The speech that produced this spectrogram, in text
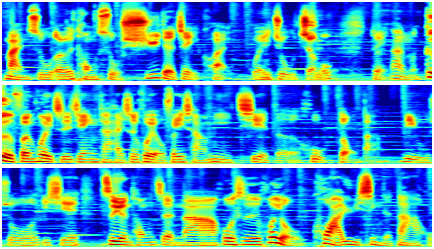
满足儿童所需的这一块为主轴。对，那你们各分会之间应该还是会有非常密切的互动吧？例如说一些资源同整啊，或是会有跨域性的大活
